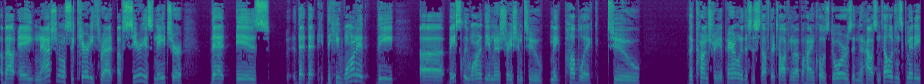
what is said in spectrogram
about a national security threat of serious nature that is that that he wanted the uh, basically wanted the administration to make public to the country. Apparently, this is stuff they're talking about behind closed doors in the House Intelligence Committee,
